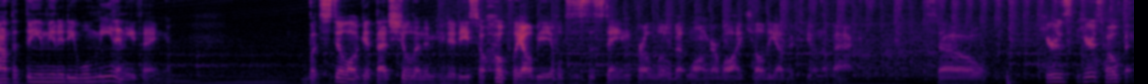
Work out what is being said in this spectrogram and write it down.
Not that the immunity will mean anything, but still I'll get that shield and immunity, so hopefully I'll be able to sustain for a little bit longer while I kill the other two in the back. So here's here's hoping.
